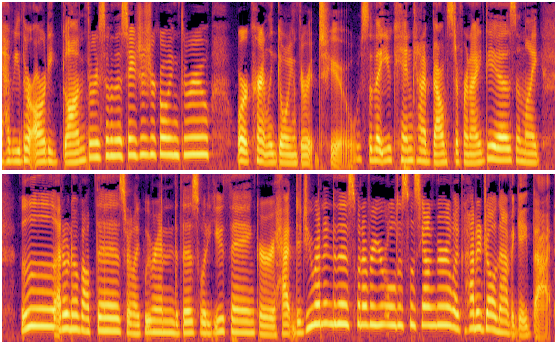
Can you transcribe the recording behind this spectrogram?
have either already gone through some of the stages you're going through or are currently going through it too so that you can kind of bounce different ideas and like ooh i don't know about this or like we ran into this. What do you think? or how, did you run into this whenever your oldest was younger? Like how did y'all navigate that?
